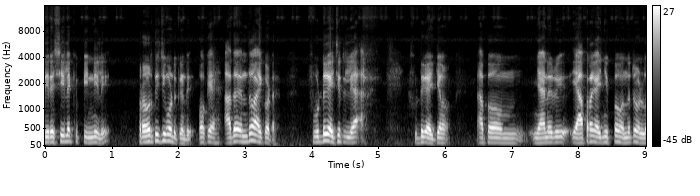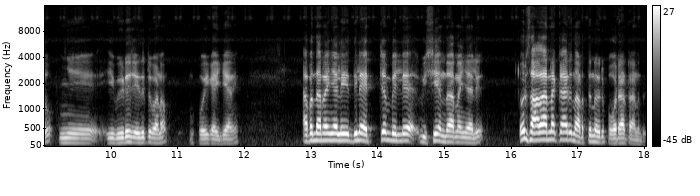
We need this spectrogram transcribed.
തിരശ്ശീലയ്ക്ക് പിന്നിൽ പ്രവർത്തിച്ചു കൊടുക്കുന്നുണ്ട് ഓക്കെ അത് എന്തോ ആയിക്കോട്ടെ. ഫുഡ് കഴിച്ചിട്ടില്ല. ഫുഡ് കഴിക്കണം. അപ്പം ഞാനൊരു യാത്ര കഴിഞ്ഞിപ്പോൾ വന്നിട്ടുള്ളൂ. ഇനി ഈ വീഡിയോ ചെയ്തിട്ട് വേണം പോയി കഴിക്കാൻ. അപ്പം എന്താ പറഞ്ഞു കഴിഞ്ഞാൽ ഇതിലെ ഏറ്റവും വലിയ വിഷയം എന്താ പറഞ്ഞു കഴിഞ്ഞാൽ ഒരു സാധാരണക്കാർ നടത്തുന്ന ഒരു പോരാട്ടമാണിത്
